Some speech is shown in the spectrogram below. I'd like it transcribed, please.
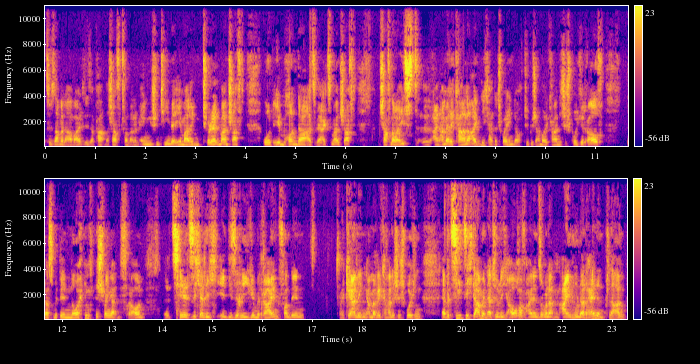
Zusammenarbeit, dieser Partnerschaft von einem englischen Team, der ehemaligen Tyrrell-Mannschaft und eben Honda als Werksmannschaft. Schaffnauer ist äh, ein Amerikaner eigentlich, hat entsprechend auch typisch amerikanische Sprüche drauf das mit den neuen geschwängerten Frauen äh, zählt sicherlich in diese Riege mit rein von den kernigen amerikanischen Sprüchen. Er bezieht sich damit natürlich auch auf einen sogenannten 100-Rennen-Plan,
